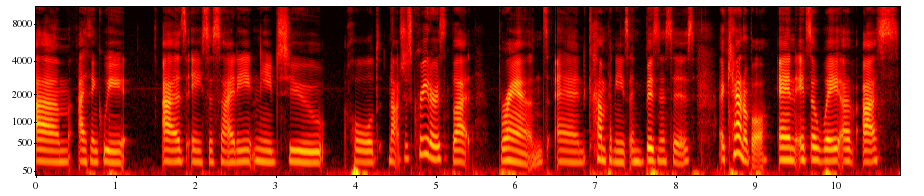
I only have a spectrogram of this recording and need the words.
Um, I think we, as a society, need to hold not just creators but brands and companies and businesses accountable. And it's a way of us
